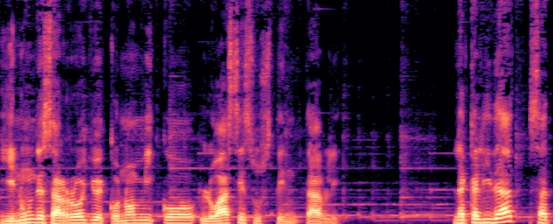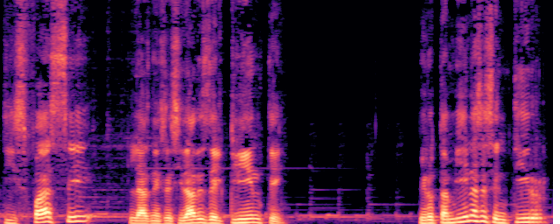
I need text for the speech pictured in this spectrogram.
Y en un desarrollo económico lo hace sustentable. La calidad satisface las necesidades del cliente, pero también hace sentir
